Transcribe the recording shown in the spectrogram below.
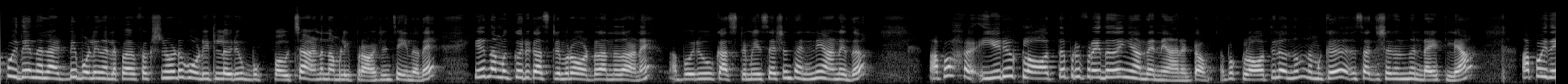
അപ്പോൾ ഇതേ നല്ല അടിപൊളി നല്ല പെർഫെക്ഷനോട് കൂടിയിട്ടുള്ള ഒരു ബുക്ക് പൗച്ചാണ് നമ്മൾ ഈ പ്രാവശ്യം ചെയ്യുന്നത്. ഇത് നമുക്കൊരു കസ്റ്റമർ ഓർഡർ തന്നതാണ്. അപ്പോൾ ഒരു കസ്റ്റമൈസേഷൻ തന്നെയാണിത്. അപ്പോൾ ഈ ഒരു ക്ലോത്ത് പ്രിഫർ ചെയ്തത് ഞാൻ തന്നെയാണ് കേട്ടോ അപ്പോൾ ക്ലോത്തിലൊന്നും നമുക്ക് സജഷൻ ഒന്നും ഉണ്ടായിട്ടില്ല. അപ്പോൾ ഇത്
